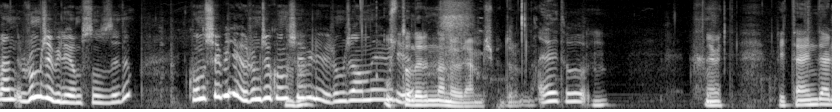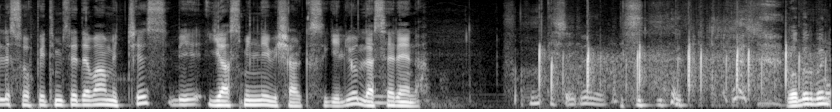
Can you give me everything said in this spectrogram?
ben Rumca biliyor musunuz dedim. Konuşabiliyor, Rumca konuşabiliyor, Hı -hı. Rumca anlayabiliyor. Ustalarından öğrenmiş bu durumda. Evet o. Hı Evet. Rita Ender'le sohbetimize devam edeceğiz. Bir Yasmin Levi şarkısı geliyor. La Serena. Teşekkür ederim. Robert ben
